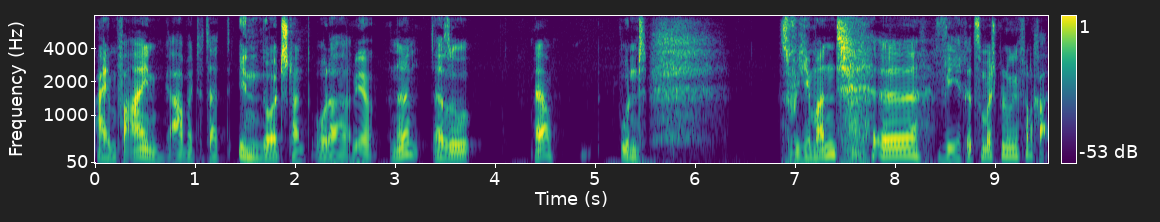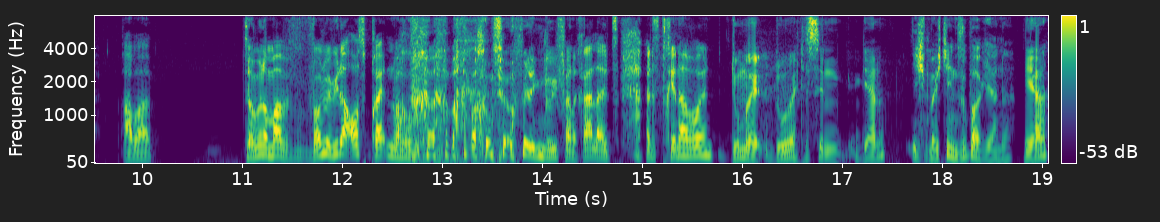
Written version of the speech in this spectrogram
einem Verein gearbeitet hat in Deutschland oder ja. ne? Also, ja. Und so jemand äh, wäre zum Beispiel Louis van Gaal. Aber sollen wir noch mal, wollen wir wieder ausbreiten, warum, warum wir unbedingt Louis van Gaal als, als Trainer wollen? Du, du möchtest den gerne? Ich möchte ihn super gerne. Ja?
